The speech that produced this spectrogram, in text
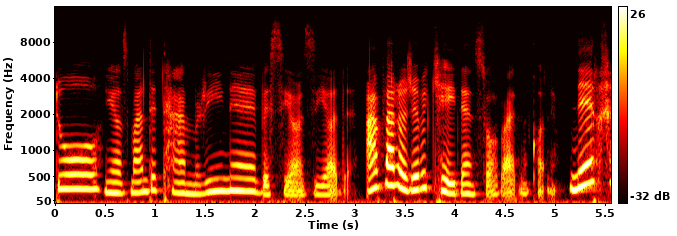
دو نیازمند تمرین بسیار زیاده. اول راجع به cadence صحبت می‌کنیم. نرخ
